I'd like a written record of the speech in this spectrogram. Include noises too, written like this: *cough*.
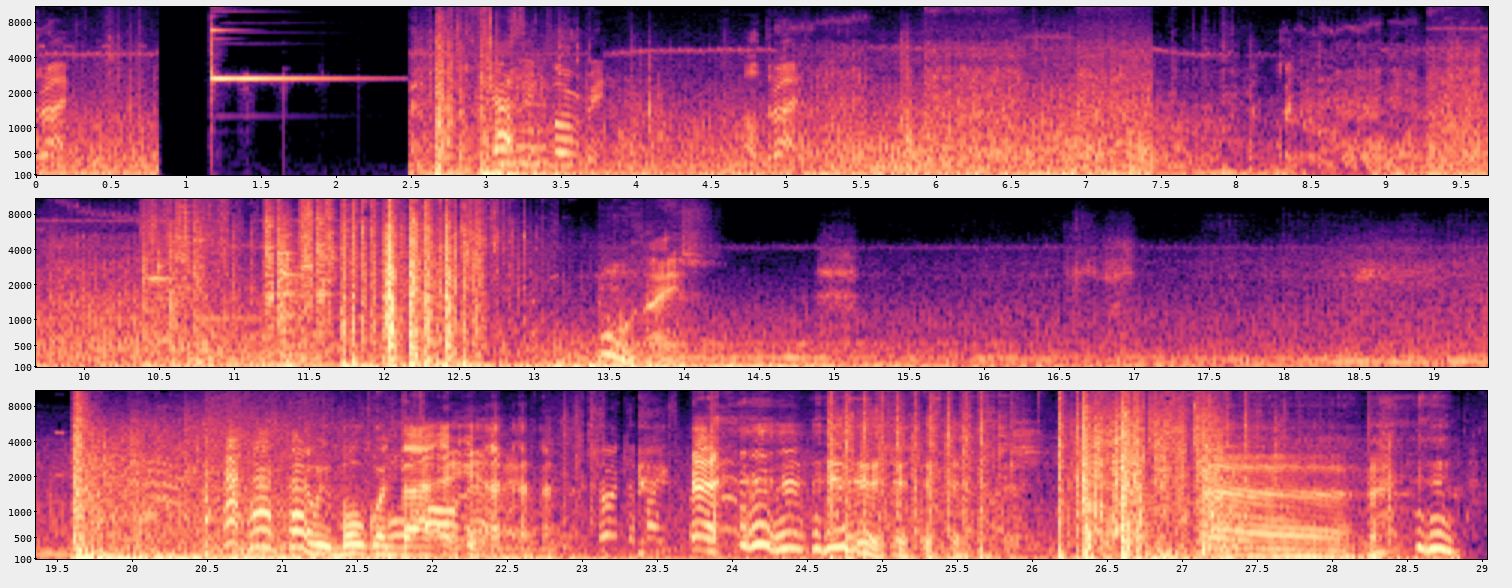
drive. Gas is moving. I'll drive. Ooh, nice. *laughs* we both gonna die. Return to base. *laughs* uh, *laughs*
